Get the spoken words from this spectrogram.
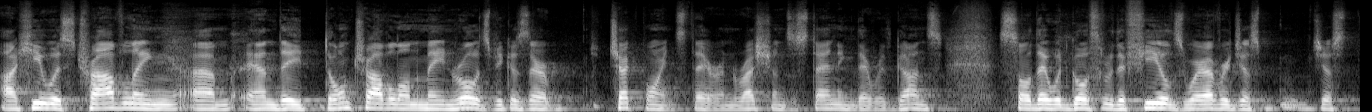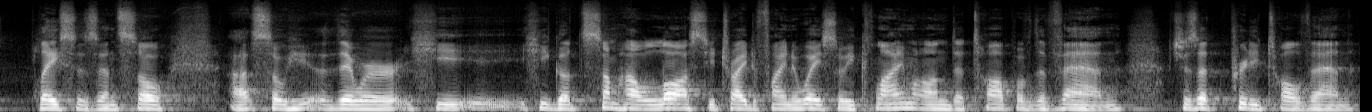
uh, he was traveling, um, and they don't travel on the main roads because there are checkpoints there, and Russians are standing there with guns. So they would go through the fields wherever, just just places. And so, uh, so he, there were he he got somehow lost. He tried to find a way, so he climbed on the top of the van, which is a pretty tall van.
